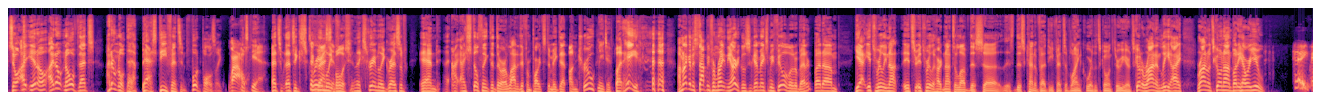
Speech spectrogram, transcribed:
So I, you know, I don't know if that's I don't know if that best defense in football is like, wow. It's, yeah. That's that's extremely bullish and extremely aggressive. And I, I, still think that there are a lot of different parts to make that untrue. Me too. But hey, I'm not going to stop you from writing the articles. That makes me feel a little better. But um, yeah, it's really not. It's it's really hard not to love this uh, this, this kind of uh, defensive line core that's going through here. Let's go to Ron and Lehigh. Ron, what's going on, buddy? How are you? Hey, man.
